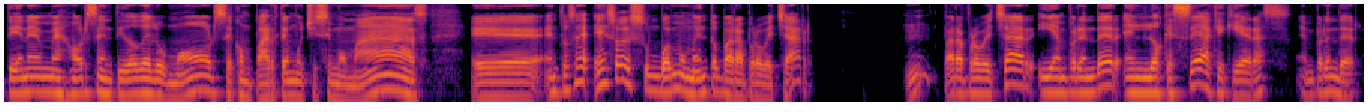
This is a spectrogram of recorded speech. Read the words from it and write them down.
tiene mejor sentido del humor, se comparte muchísimo más. Eh, entonces, eso es un buen momento para aprovechar. Para aprovechar y emprender en lo que sea que quieras emprender.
